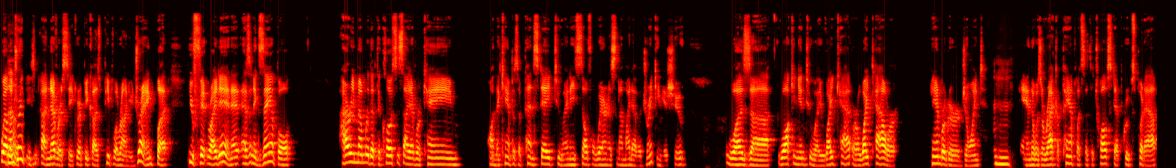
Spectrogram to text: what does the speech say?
well, the drinking's uh, never a secret because people around you drink, but you fit right in. As an example, I remember that the closest I ever came on the campus of Penn State to any self awareness that I might have a drinking issue was uh, walking into a white cat or a white tower hamburger joint, mm-hmm. and there was a rack of pamphlets that the 12 step groups put out,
